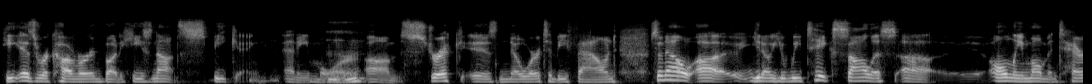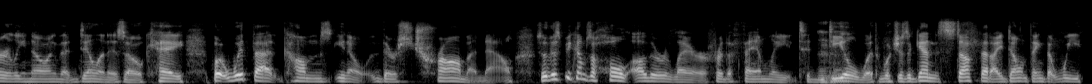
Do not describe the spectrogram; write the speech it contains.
he is recovered, but he's not speaking anymore. Mhm. Um, Strick is nowhere to be found. So now, uh, you know, you, we take solace uh, only momentarily knowing that Dylan is okay. But with that comes, you know, there's trauma now. So this becomes a whole other layer for the family to Mhm. deal with, which is again stuff that I don't think that we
